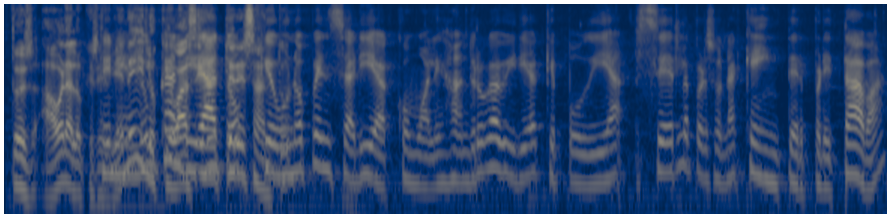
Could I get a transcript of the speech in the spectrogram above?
Entonces, ahora lo que se viene y lo que va a ser interesante que uno pensaría como Alejandro Gaviria que podía ser la persona que interpretaba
